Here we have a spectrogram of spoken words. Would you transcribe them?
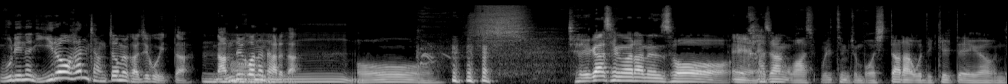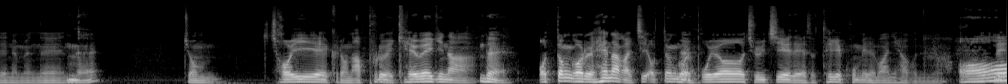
우리는 이러한 장점을 가지고 있다. 남들과는 다르다. 음, 오. 제가 생활하면서 네. 가장 와 우리 팀 좀 멋있다라고 느낄 때가 언제냐면은 네. 좀 저희의 그런 앞으로의 계획이나 네. 어떤 거를 해나갈지 어떤 걸 네. 보여줄지에 대해서 되게 고민을 많이 하거든요. 어. 네,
